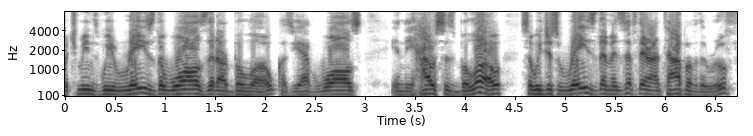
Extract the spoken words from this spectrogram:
which means we raise the walls that are below, because you have walls in the houses below. So we just raise them as if they're on top of the roof.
